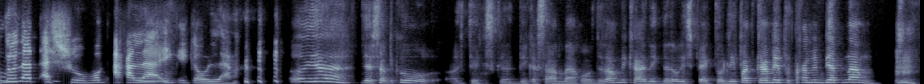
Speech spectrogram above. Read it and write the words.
ano. Do not assume. Huwag akalaing ikaw lang. Oh yeah. Diyan sabi ko, ay thanks God, may kasama ako. Dalawang mechanic, dalawang inspector. Lipat kami, punta kami Vietnam.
